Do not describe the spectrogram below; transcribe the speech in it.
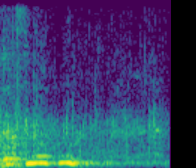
Gracias,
